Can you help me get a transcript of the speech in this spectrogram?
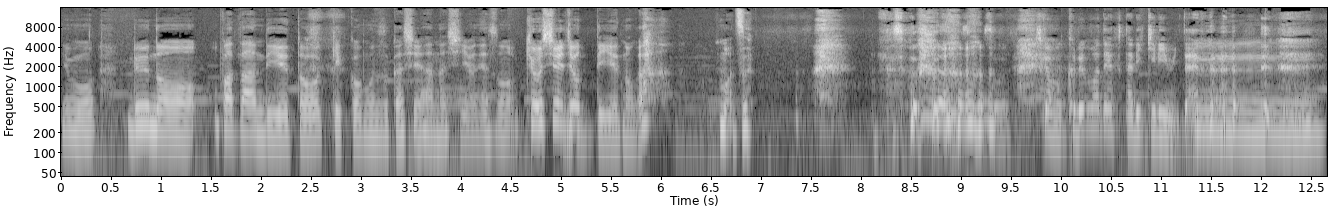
でも、ルーのパターンで言うと結構難しい話よね。その、教習所っていうのが、まず。そうそうそうそう。しかも車で二人きりみたういな、ん。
